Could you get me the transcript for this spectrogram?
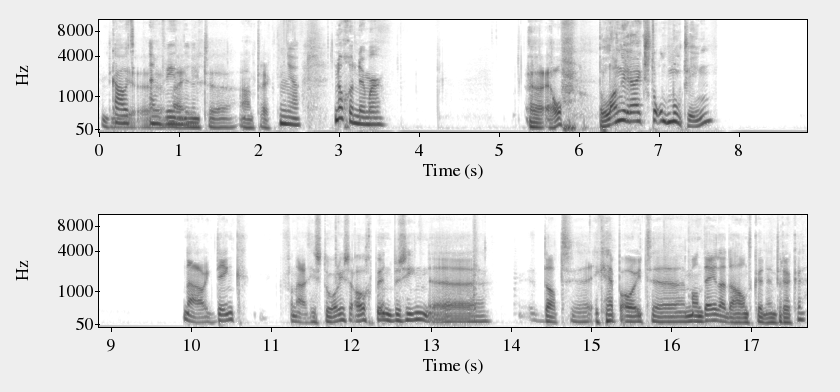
die Koud en mij niet aantrekt. Ja. Nog een nummer. Uh, elf. Belangrijkste ontmoeting? Nou, ik denk vanuit historisch oogpunt bezien... Uh, dat uh, ik heb ooit Mandela de hand kunnen drukken.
